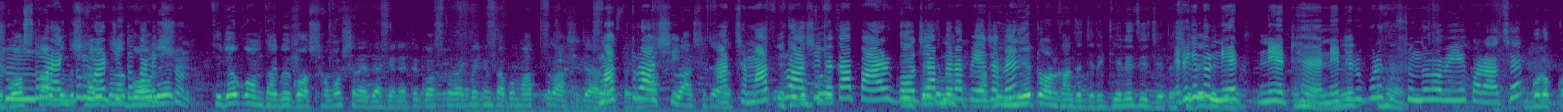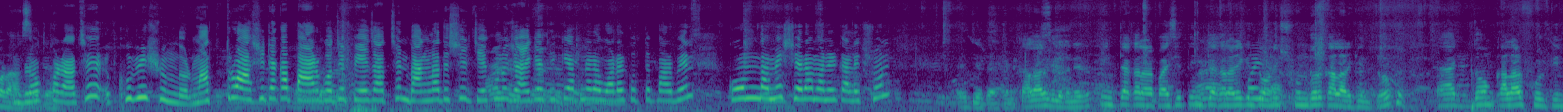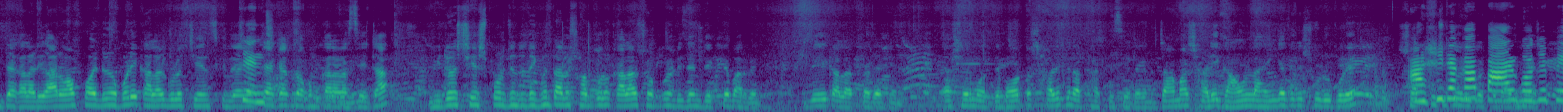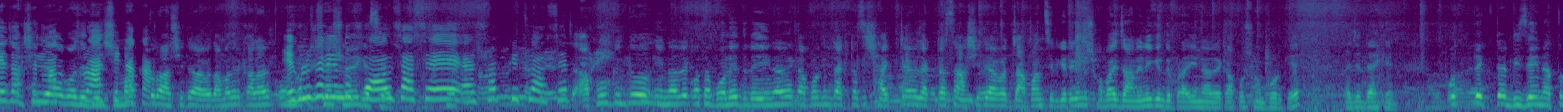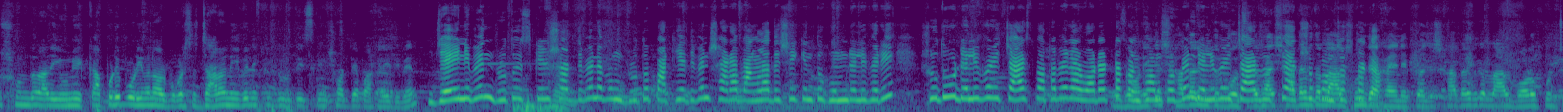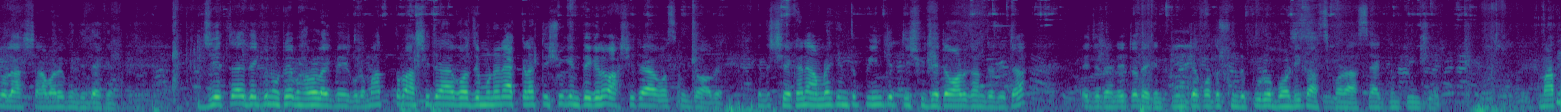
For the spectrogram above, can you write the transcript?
সুন্দর একদম মার্জিত কালেকশন থেকেও কম থাকবে গস সমস্যা নেই দেখেন এটা গসটা থাকবে কিন্তু আপু মাত্র আশি টাকা মাত্র থাকবে, আশি। টাকা। আচ্ছা মাত্র এটা আশি কিন্তু- টাকা পার গজে আপনারা পেয়ে যাবেন। নেট অর্গানজা যেটা গেলেজি যেটা এটা কিন্তু নেট নেট হ্যাঁ নেটের উপরে খুব সুন্দরভাবে ইয়ে করা আছে। ব্লক করা আছে ব্লক করা আছে খুবই সুন্দর। মাত্র আশি টাকা পার গজে পেয়ে যাচ্ছেন বাংলাদেশের যে কোনো জায়গা থেকে আপনারা অর্ডার করতে পারবেন। কম দামে সেরা মানের কালেকশন এই যে দেখেন কালারগুলো দেন এটা তিনটা কালার পাইছি তিনটা কালারই কিন্তু অনেক সুন্দর কালার কিন্তু। একদম কালারফুল তিনটা কালারই। আর অফ হোয়াইটের উপরে কালারগুলো চেঞ্জ কিন্তু এক এক রকম কালার আছে এটা। ভিডিওর শেষ পর্যন্ত দেখবেন তাহলে সবগুলো কালার সবগুলো ডিজাইন দেখতে পারবেন। যে এই কালারটা দেখেন অ্যাশের মধ্যে বড়টা শাড়ি কেনার থাকতেছে এটা কিন্তু। জামা শাড়ি গাউন লাহেঙ্গা থেকে শুরু করে সবকিছু আশি তৈরি টাকা পার গজে পেয়ে যাচ্ছেন 80 মাত্র দিচ্ছে, আশি টাকা। মাত্র টাকা আমাদের কালার এগুলোর সাথে কিন্তু ফলস আছে সব কিছু আছে আপু কিন্তু ইনারের কথা বলে দিলে। ইনারের কাপড় কিন্তু একটা আছে ষাট টাকা একটা আছে আশি টাকা জাপান সিল্ক এটা কিন্তু সবাই জানেনই কিন্তু প্রায় ইনারের কাপড় সম্পর্কে। এই যে দেখেন প্রত্যেকটা ডিজাইন এত সুন্দর আর ইউনিক কাপড়ের পরিমাণ অল্প করছে যারা নেবেন একটু দ্রুত স্ক্রিনশট দিয়ে পাঠিয়ে দিবেন। যেই নেবেন দ্রুত স্ক্রিনশট দিবেন এবং দ্রুত পাঠিয়ে দিবেন। সারা বাংলাদেশে কিন্তু হোম ডেলিভারি শুধু ডেলিভারি চার্জ পাঠাবেন আর অর্ডারটা কনফার্ম করবেন। ডেলিভারি চার্জ হচ্ছে সাদার একশো ভিতর লাল পঞ্চাশ ফুল টাকা। দেখায় একটু সাদার ভিতর লাল বড় ফুল চলে আসছে আবারও কিন্তু দেখেন। যেটাই দেখবেন ওটাই ভালো লাগবে এগুলো। মাত্র আশি টাকা গজ যে মনে হয় এক কালার টিস্যু কিনতে গেলেও আশি টাকা গজ কিনতে হবে। কিন্তু সেখানে আমরা কিন্তু প্রিন্টের টিস্যু যেটা অর্গানজা যেটা, এই যে দেখেন এটা দেখেন প্রিন্টটা কত সুন্দর, পুরো বডি কাজ করা আছে একদম প্রিন্টের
